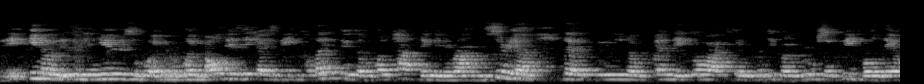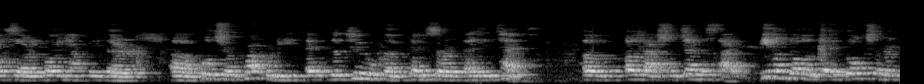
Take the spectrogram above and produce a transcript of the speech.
you know, in the news, when, when all this data is being collected of what's happening in Iraq and Syria, that, you know, when they go after particular groups of people, they also are going after their uh, cultural property, and the two of them can serve as intent. Of, of actual genocide, even though the culture,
